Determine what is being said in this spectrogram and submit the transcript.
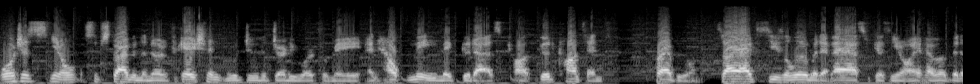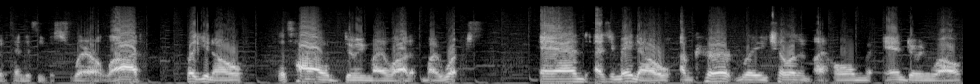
or just you know subscribing the notification will do the dirty work for me and help me make good as good content for everyone. So I have to use a little bit of ass because you know I have a bit of tendency to swear a lot, but you know it's how I'm doing my lot of my works. And as you may know, I'm currently chilling at my home and doing well.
